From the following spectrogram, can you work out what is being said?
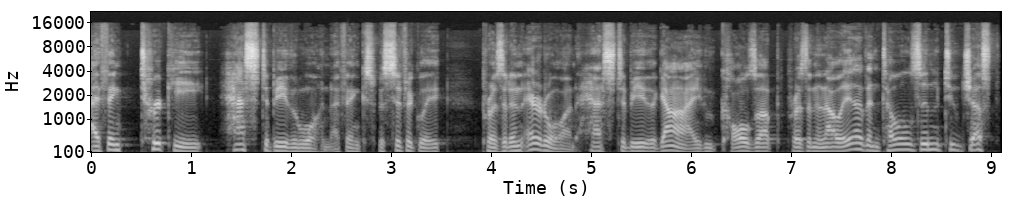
I think Turkey has to be the one. I think specifically President Erdogan has to be the guy who calls up President Aliyev and tells him to just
